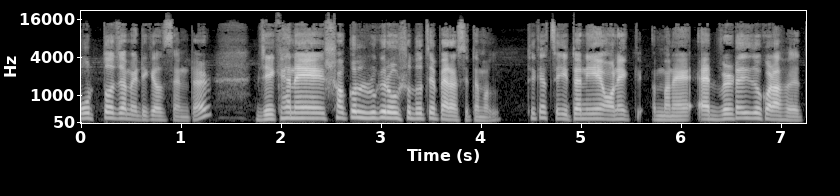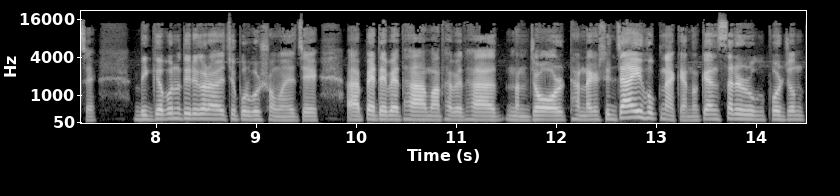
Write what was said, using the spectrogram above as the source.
মোর্তজা মেডিকেল সেন্টার যেখানে সকল রোগের ঔষধ হচ্ছে প্যারাসিটামল ঠিক আছে? এটা নিয়ে অনেক মানে অ্যাডভার্টাইজও করা হয়েছে। বিজ্ঞাপনও তৈরি করা হয়েছে পূর্ব সময়ে যে পেটে ব্যথা, মাথা ব্যথা মানে জ্বর, ঠান্ডা কাশি, যাই হোক না কেন ক্যান্সারের রোগ পর্যন্ত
